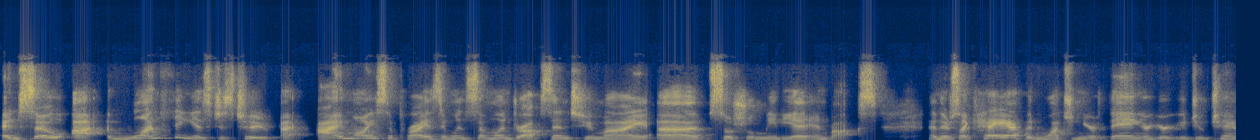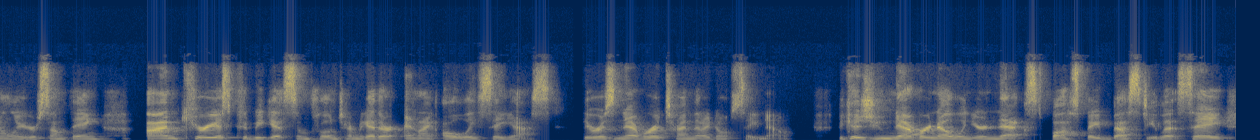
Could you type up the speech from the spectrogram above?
And so, I, one thing is just to, I, am always surprised when someone drops into my uh, social media inbox and there's like, hey, I've been watching your thing or your YouTube channel or your something. I'm curious, could we get some phone time together? And I always say yes. There is never a time that I don't say no because you never know when your next boss babe bestie, let's say,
